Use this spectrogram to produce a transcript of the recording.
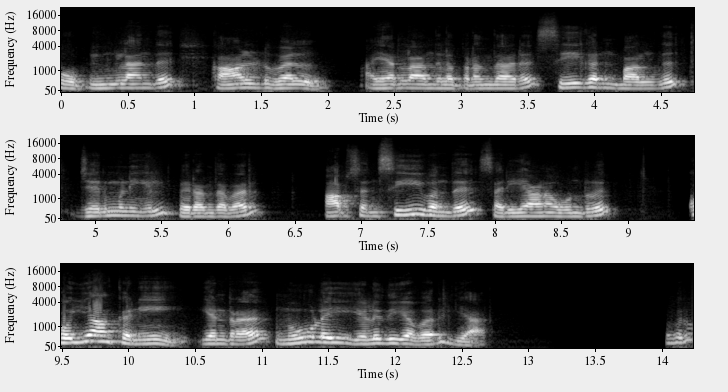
Pope England Caldwell அயர்லாந்தில் பிறந்தார். சீகன் பால்கு ஜெர்மனியில் பிறந்தவர். ஆப்ஷன் சி வந்து சரியான ஒன்று. கொய்யாக்கனி என்ற நூலை எழுதியவர் யார்? இவர்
